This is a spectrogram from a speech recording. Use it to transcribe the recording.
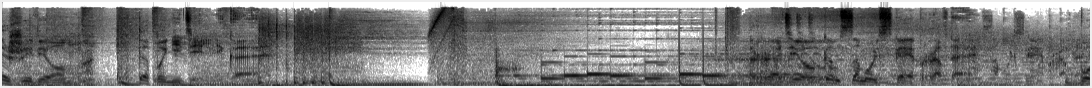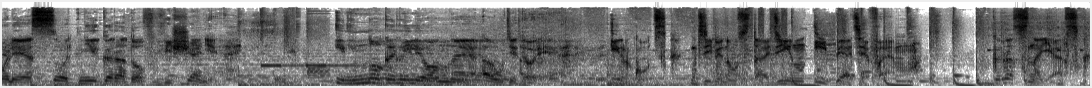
Доживем до понедельника. Радио «Комсомольская правда». Более сотни городов вещания и многомиллионная аудитория. Иркутск 91 и 5 FM. Эм. Красноярск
